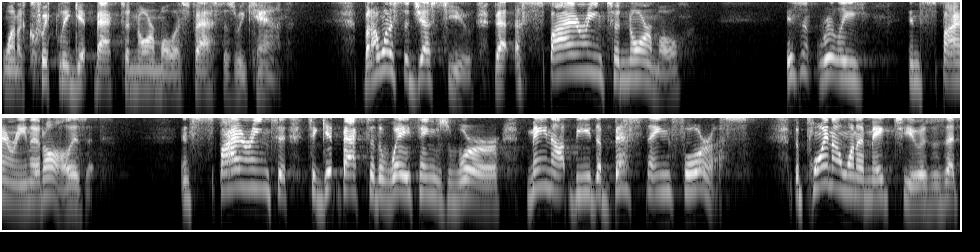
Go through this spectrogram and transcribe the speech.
want to quickly get back to normal as fast as we can. But I want to suggest to you that aspiring to normal isn't really inspiring at all, is it? Inspiring to, to get back to the way things were may not be the best thing for us. The point I want to make to you is, is that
